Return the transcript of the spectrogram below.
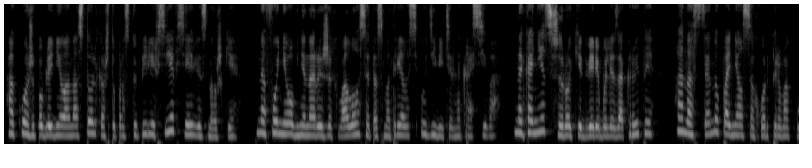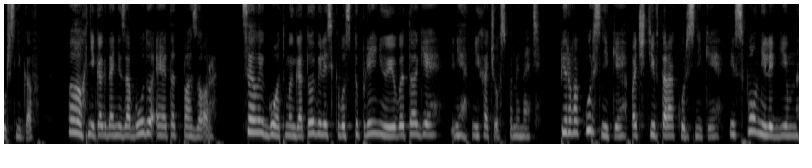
а кожа побледнела настолько, что проступили все-все веснушки. На фоне огненно-рыжих волос это смотрелось удивительно красиво. Наконец, широкие двери были закрыты, а на сцену поднялся хор первокурсников. Ох, никогда не забуду этот позор. Целый год мы готовились к выступлению, и в итоге... Нет, не хочу вспоминать. Первокурсники, почти второкурсники, исполнили гимн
